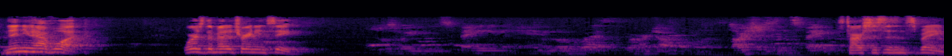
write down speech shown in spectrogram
And then you have what? Where's the Mediterranean Sea? Tarshish is in Spain.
